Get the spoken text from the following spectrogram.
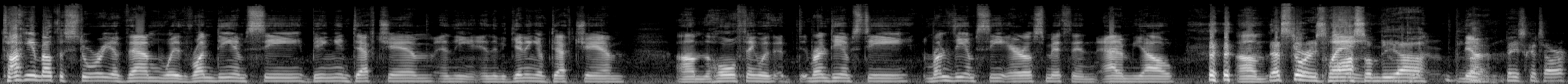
talking about the story of them with Run DMC being in Def Jam and the in the beginning of Def Jam, um, the whole thing with Run DMC, Run DMC, Aerosmith, and Adam Yauch um, That story's Playing- awesome. The uh, yeah. the bass guitar.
